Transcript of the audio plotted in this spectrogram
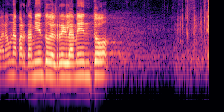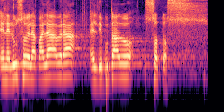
Para un apartamiento del reglamento, en el uso de la palabra, el diputado Sotos.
